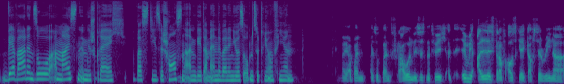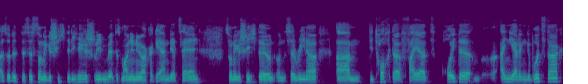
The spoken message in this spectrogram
Wer war denn so am meisten im Gespräch, was diese Chancen angeht, am Ende bei den US Open zu triumphieren? Naja, bei, also bei den Frauen ist es natürlich irgendwie alles drauf ausgelegt auf Serena. Also das, das ist so eine Geschichte, die hier geschrieben wird. Das meine New Yorker gern, die erzählen so eine Geschichte und, und Serena ähm, die Tochter feiert heute äh, einjährigen Geburtstag.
